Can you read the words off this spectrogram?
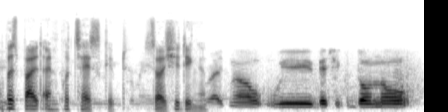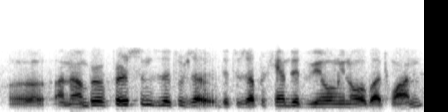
ob es bald einen Prozess gibt, solche Dinge. Right now we basically don't know uh, a number of persons that was, that was apprehended. We only know about one.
